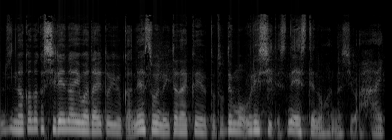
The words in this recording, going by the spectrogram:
なかなか知れない話題というかねそういうのいただけるととても嬉しいですね。エステのお話は。はい。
